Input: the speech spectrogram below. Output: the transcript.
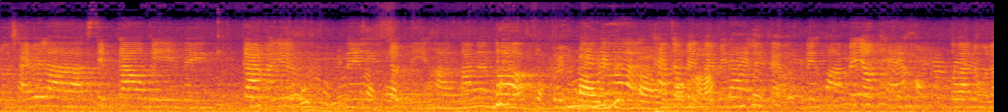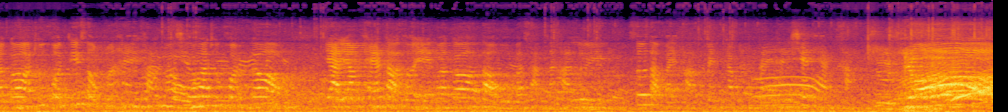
หนูใช้เวลา 19 ปีในการมายืนในจุดนี้ค่ะ ตอนนั้นก็เป็นเบาไม่เป็นว่าเบาแทบจะเป็นไปไม่ได้ แล้วก็ทุกคนที่ส่งมาให้ค่ะก็เชื่อว่าทุกคนก็อย่ายอมแพ้ต่อตัวเอง แล้วก็ต่ออุปสรรคนะคะลุยสู้ต่อไปค่ะเป็นกำลังใจให้เช่นกันค่ะสุดยอด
